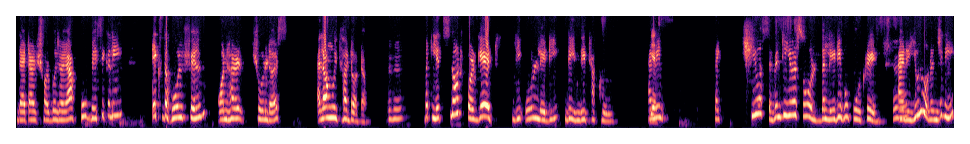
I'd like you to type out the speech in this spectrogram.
that are Sarbojoya, who basically takes the whole film on her shoulders along with her daughter. Mm-hmm. But let's not forget the old lady, the Indri Thakur. I yes. mean, like she was 70 years old, the lady who portrayed. Mm-hmm. And you know, Ranjini,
